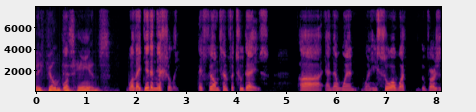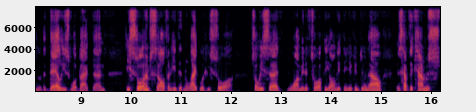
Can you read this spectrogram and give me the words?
They filmed Well- his hands. Well, they did initially. They filmed him for two days, uh, and then when when he saw what the version of the dailies were back then, he saw himself and he didn't like what he saw. So he said, "You want me to talk? The only thing you can do now is have the cameras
